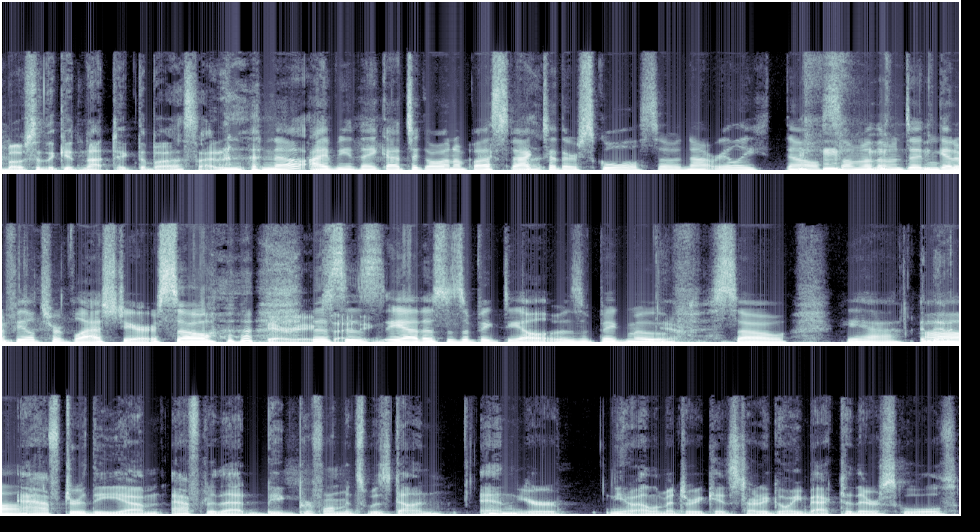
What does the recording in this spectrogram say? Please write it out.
most of the kids not take the bus? I don't. no, I mean they got to go on a bus back to their school. So not really. No, some of them didn't get a field trip last year. So this is yeah, this is a big deal. It was a big move. Yeah. So yeah. And then oh, after the um after that big performance was done and Mhm. your you know elementary kids started going back to their schools,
